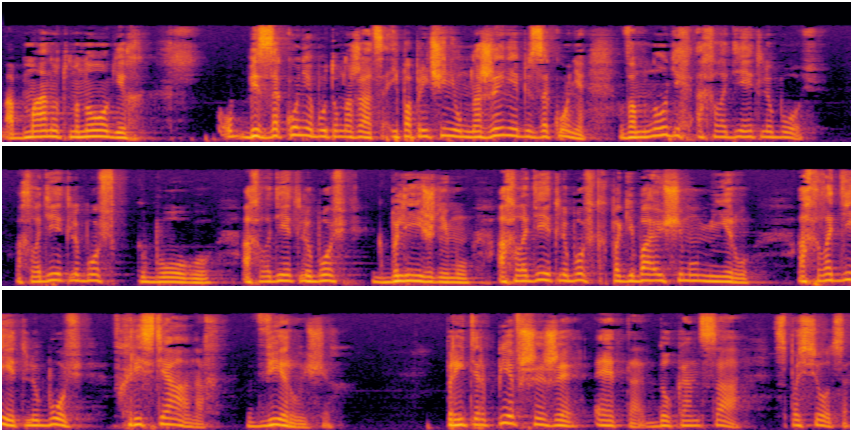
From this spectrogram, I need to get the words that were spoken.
обманут многих – беззаконие будет умножаться, и по причине умножения беззакония во многих охладеет любовь. Охладеет любовь к Богу, охладеет любовь к ближнему, охладеет любовь к погибающему миру, охладеет любовь в христианах, в верующих. Претерпевший же это до конца спасется.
